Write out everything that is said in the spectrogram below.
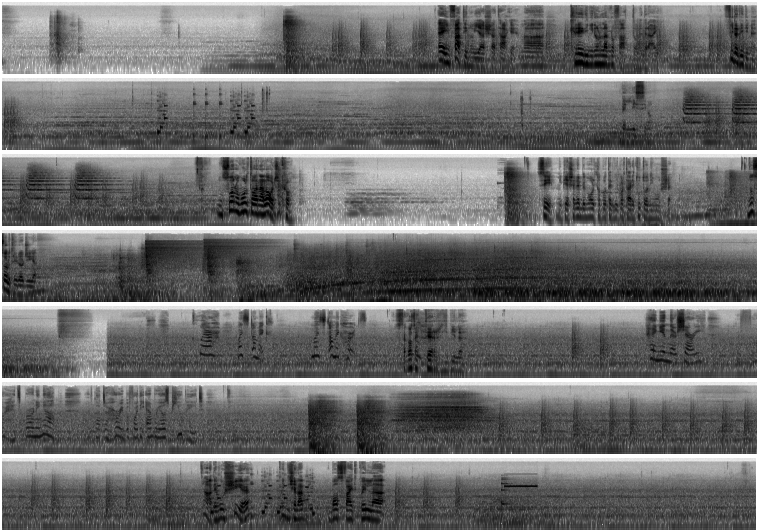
Eh, infatti non Yasha Take, ma credimi non l'hanno fatto, vedrai. Fidati di me. Bellissimo. Un suono molto analogico. Sì, mi piacerebbe molto potervi portare tutto Onimusha. Non solo trilogia. Questa cosa è terribile. Hang in there, Sherry. Your forehead's burning up. I've got to hurry before the embryos pupate. Ah, devo uscire? Quindi c'è la boss fight quella...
